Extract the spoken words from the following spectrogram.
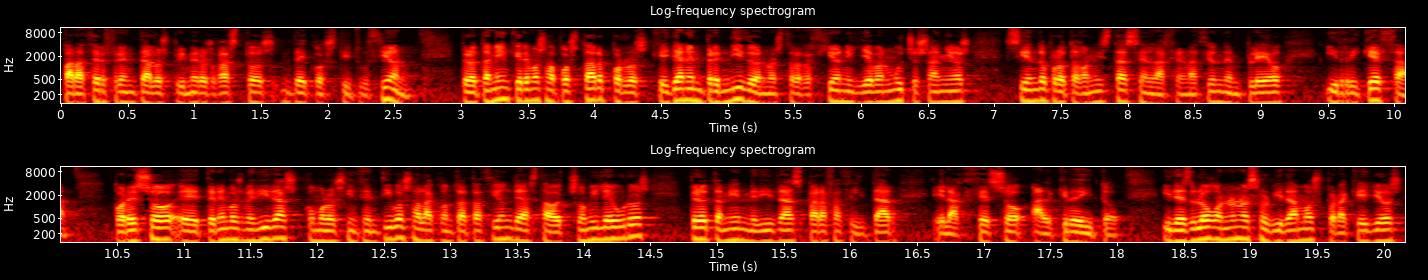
para hacer frente a los primeros gastos de constitución. Pero también queremos apostar por los que ya han emprendido en nuestra región y llevan muchos años siendo protagonistas en la generación de empleo y riqueza. Por eso eh, tenemos medidas como los incentivos a la contratación de hasta 8.000 euros, pero también medidas para facilitar el acceso al crédito. Y desde luego no nos olvidamos por aquellos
